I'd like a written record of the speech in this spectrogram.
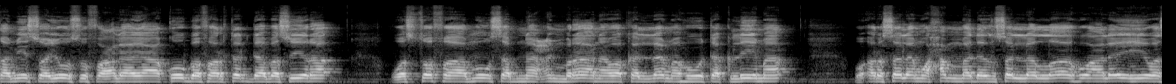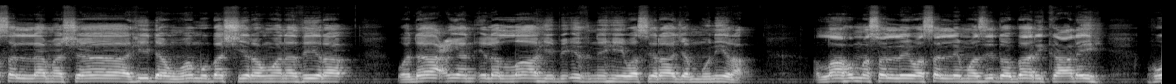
قميص يوسف على يعقوب فارتد بصيرا واصطفى موسى بن عمران وكلمه تكليما. وأرسل محمدا صلى الله عليه وسلم شاهدا ومبشرا ونذيرا وداعيا إلى الله بإذنه وسراجا منيرا. اللهم صل وسلم وزد وبارك عليه هو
